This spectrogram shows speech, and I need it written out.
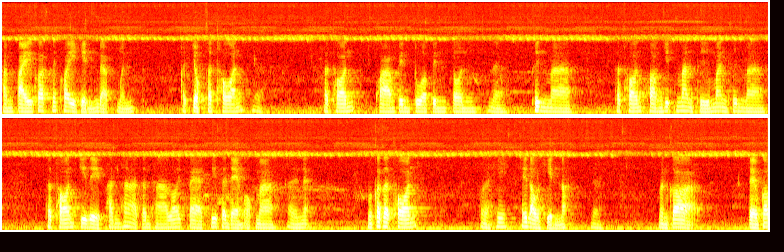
ทำไปก็ค่อย ๆ เห็นแบบเหมือน กระจกสะท้อน สะท้อนความเป็นตัวเป็นตนนะขึ้นมา สะท้อนความยึดมั่นถือมั่นขึ้นมา สะท้อนกิเลสพันห้าตัณหาร้อยแปดที่แสดงออกมาอะไรเนี้ยมันก็สะท้อนให้ให้เราเห็นเนาะมันก็แต่ก็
